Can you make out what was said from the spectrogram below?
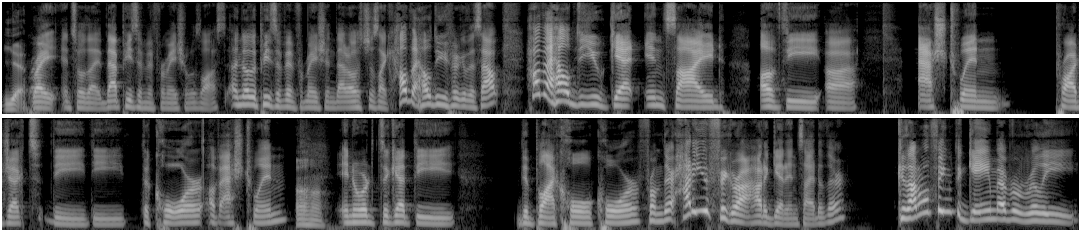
yeah. right? And so that that piece of information was lost. Another piece of information that I was just like, how the hell do you figure this out? How the hell do you get inside of the uh, Ash Twin project, the the the core of Ash Twin, Uh huh. in order to get the the black hole core from there? How do you figure out how to get inside of there? Because I don't think the game ever really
